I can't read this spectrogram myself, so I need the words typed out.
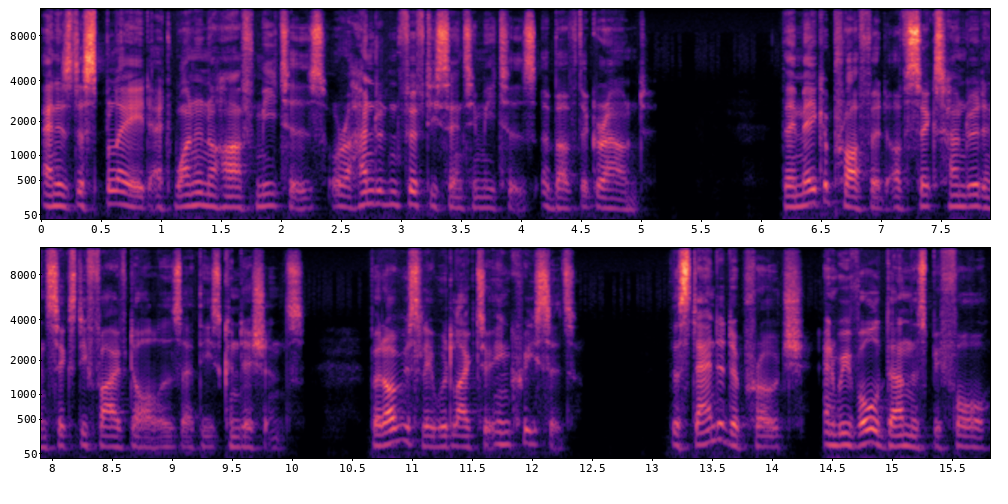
and is displayed at 1.5 meters or 150 centimeters above the ground. They make a profit of $665 at these conditions, but obviously would like to increase it. The standard approach, and we've all done this before,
